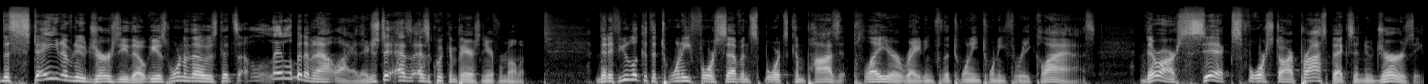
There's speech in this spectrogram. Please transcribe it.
The state of New Jersey, though, is one of those that's a little bit of an outlier there. Just as, as a quick comparison here for a moment that if you look at the 24 7 sports composite player rating for the 2023 class, there are six four star prospects in New Jersey.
